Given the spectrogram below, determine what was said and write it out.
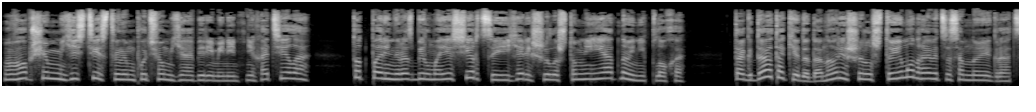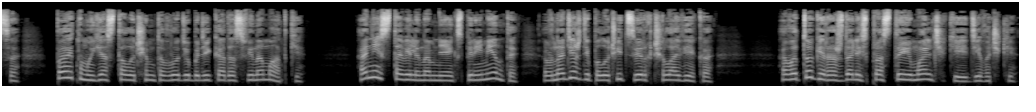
В общем, естественным путем я беременеть не хотела. Тот парень разбил мое сердце, и я решила, что мне и одной неплохо. Тогда Такеда Дано решил, что ему нравится со мной играться, поэтому я стала чем-то вроде бодикада свиноматки. Они ставили на мне эксперименты в надежде получить сверхчеловека, а в итоге рождались простые мальчики и девочки.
